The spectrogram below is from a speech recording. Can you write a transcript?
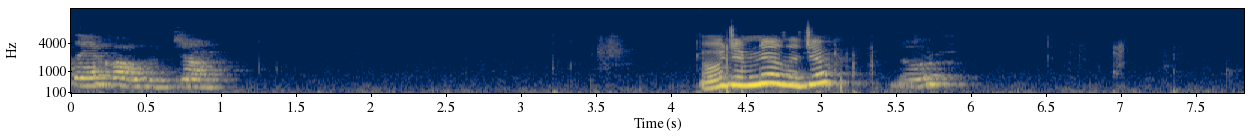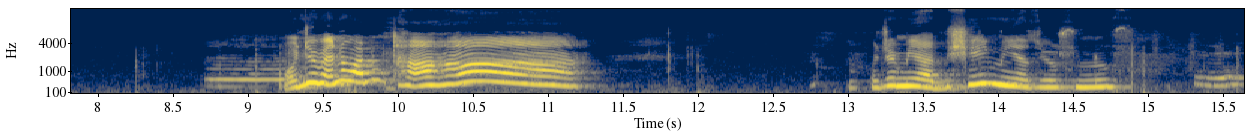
Tahtaya kaldıracağım. hocam ne yazacağım? Dur. Ee, Hocam benim adım Taha. Hocam ya bir şey mi yazıyorsunuz? evet.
